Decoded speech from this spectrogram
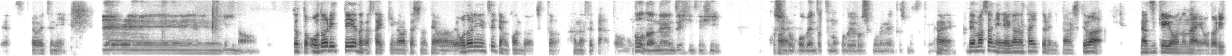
で、それは別に。えー、いいな。ちょっと踊りっていうのが最近の私のテーマなので、踊りについても今度はちょっと話せたらと思います。そうだね、ぜひぜひ、腰のご弁達のほどよろしくお願いいたします。はい。で、まさに映画のタイトルに関しては、名付けようのない踊りっ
